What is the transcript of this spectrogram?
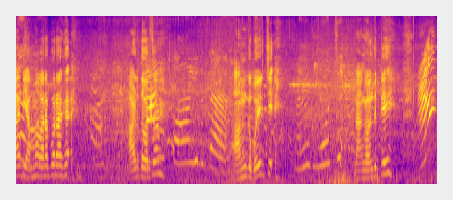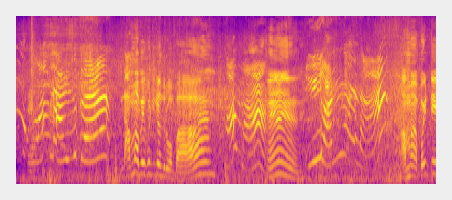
ஆதி அம்மா வரப்போகிறாங்க அடுத்த வருஷம்? அங்கே போயிடுச்சு நாங்கள் வந்துட்டு இந்த அம்மா போய் கூட்டிகிட்டு வந்துடுவோம்ப்பா அம்மா போயிட்டு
